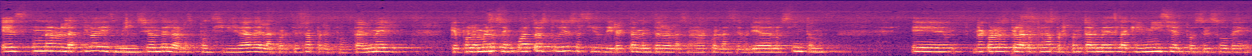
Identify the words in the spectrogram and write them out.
es una relativa disminución de la responsividad de la corteza prefrontal media, que por lo menos en cuatro estudios ha sido directamente relacionada con la severidad de los síntomas. Eh, recuerdo que la corteza prefrontal media es la que inicia el proceso de,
